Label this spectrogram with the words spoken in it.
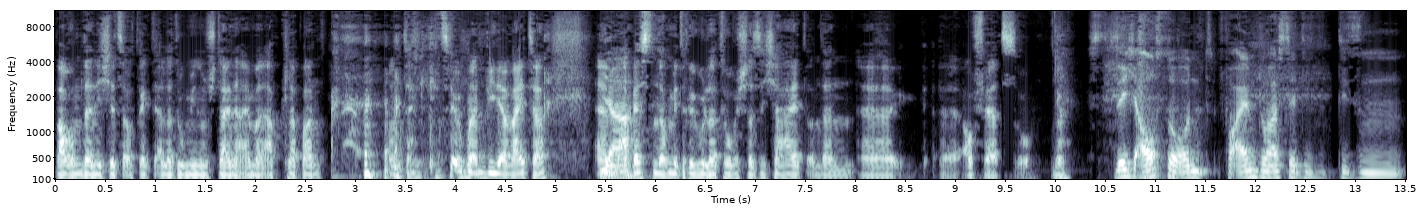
warum dann nicht jetzt auch direkt alle Dominosteine einmal abklappern und dann geht's irgendwann wieder weiter. Ähm, ja. Am besten noch mit regulatorischer Sicherheit und dann äh, äh, aufwärts so. Ne? Sehe ich auch so und vor allem du hast ja die, diesen,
